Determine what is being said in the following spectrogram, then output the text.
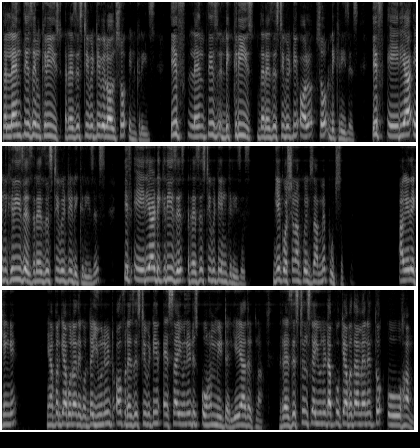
the length is increase resistivity will also increase if length is decreased the resistivity also decreases if area increases resistivity decreases if area decreases resistivity increases ये क्वेश्चन आपको एग्ज़ाम में पूछ सकते हैं आगे देखेंगे यहाँ पर क्या बोला, देखो the unit of resistivity in S I unit is ohm metre ये याद रखना। रेजिस्टेंस का यूनिट आपको क्या बताया मैंने? तो ओहम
